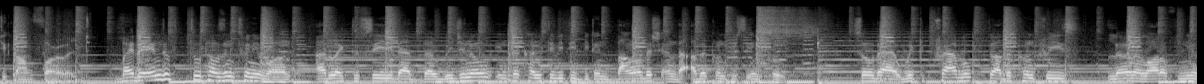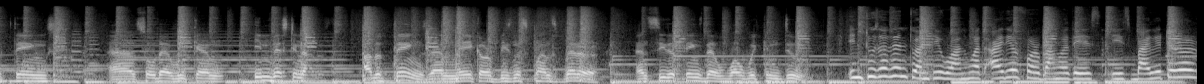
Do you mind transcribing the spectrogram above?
to come forward. By the end of 2021, I'd like to see that the regional interconnectivity between Bangladesh and the other countries improve so that we could travel to other countries, learn a lot of new things, and so that we can invest in other things and make our business plans better and see the things that what we can do. In 2021, what ideal for Bangladesh is bilateral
